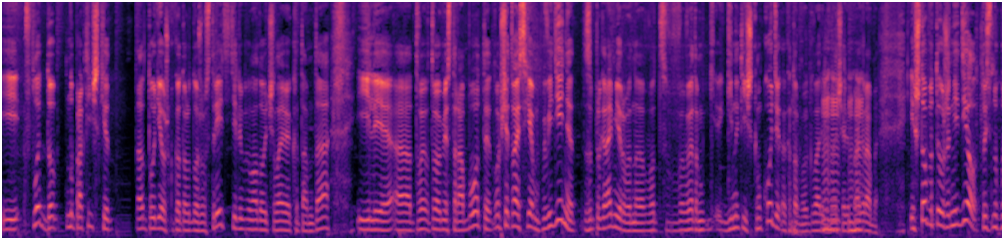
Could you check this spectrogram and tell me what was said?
и вплоть до, ну, практически ту девушку, которую должен встретить, или молодого человека там, да, или э, твое, твое место работы. Вообще твоя схема поведения запрограммирована вот в, в этом генетическом коде, о котором мы говорили mm-hmm, в начале mm-hmm. программы. И что бы ты уже не делал, то есть, ну,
